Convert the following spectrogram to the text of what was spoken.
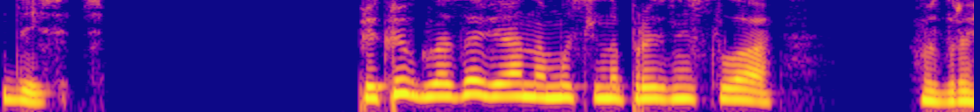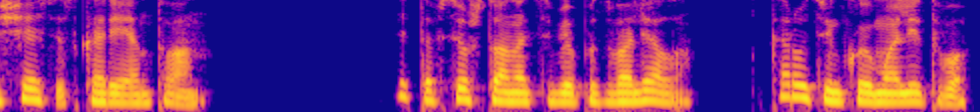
Десять. Прикрыв глаза, Виана мысленно произнесла «Возвращайся скорее, Антуан». Это все, что она себе позволяла. Коротенькую молитву.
